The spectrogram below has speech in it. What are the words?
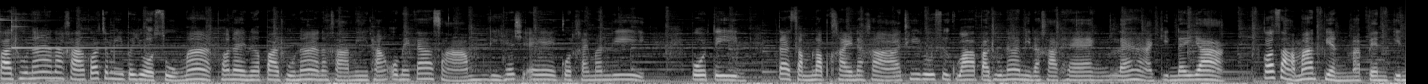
ปลาทูน่านะคะก็จะมีประโยชน์สูงมาก เพราะในเนื้อปลาทูน่านะคะ มีทั้งโอเมก้า 3 DHA กรดไขมันดี โปรตีน แต่สำหรับใครนะคะที่รู้สึกว่าปลาทูน่ามีราคาแพงและหากินได้ยาก ก็สามารถเปลี่ยนมาเป็นกิน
